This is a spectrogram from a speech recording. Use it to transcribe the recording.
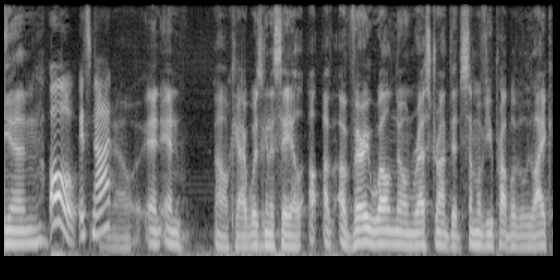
Italian. Oh, it's not. No, and and okay, I was going to say a, a, a very well-known restaurant that some of you probably like.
